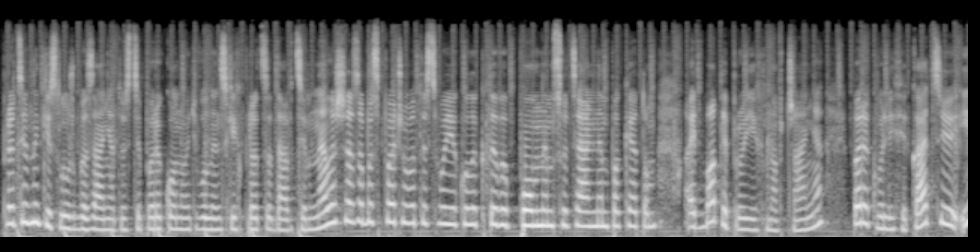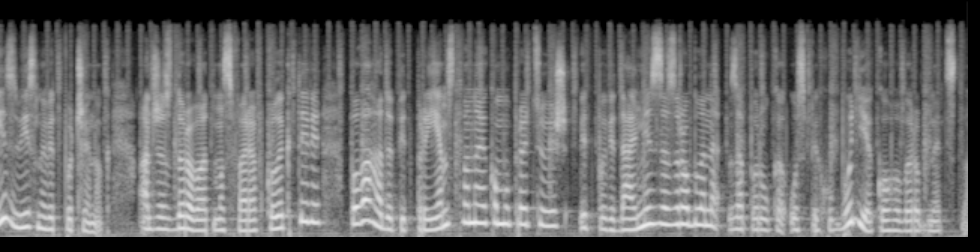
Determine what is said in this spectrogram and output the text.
Працівники служби зайнятості переконують волинських працедавців не лише забезпечувати свої колективи повним соціальним пакетом, а й дбати про їх навчання, перекваліфікацію і, звісно, відпочинок. Адже здорова атмосфера в колективі, повага до підприємства, на якому працюєш, відповідальність за зроблене запорука успіху будь-якого виробництва.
